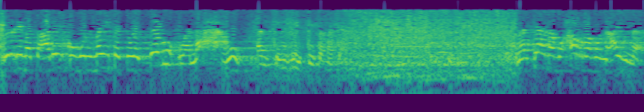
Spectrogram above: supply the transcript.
حرمت عليكم الميتة والدم ولحم الخنزير. كيف ما كان. ما كان محرم عينا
